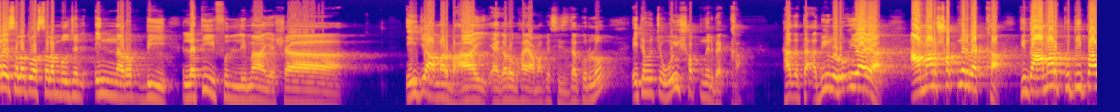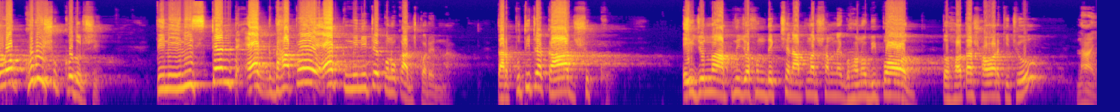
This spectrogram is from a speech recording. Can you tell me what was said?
আলাই সাল্লাতাম বলছেন, ইন্না রব্বি লতিফুল্লিমা ইয়াশা। এই যে আমার ভাই, এগারো ভাই আমাকে সিজদা করল, এটা হচ্ছে ওই স্বপ্নের ব্যাখ্যা। হ্যাঁ আবিউল রুইয়া আমার স্বপ্নের ব্যাখ্যা, কিন্তু আমার প্রতিপালক খুবই সূক্ষ্মদর্শী। তিনি ইনস্ট্যান্ট এক ধাপে এক মিনিটে কোনো কাজ করেন না। তার প্রতিটা কাজ সূক্ষ্ম। এই জন্য আপনি যখন দেখছেন আপনার সামনে ঘন বিপদ, তো হতাশ হওয়ার কিছু নাই।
